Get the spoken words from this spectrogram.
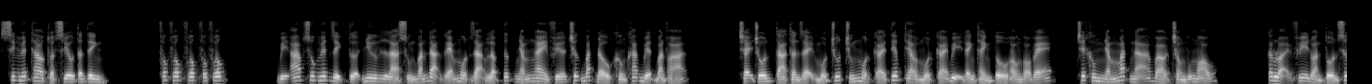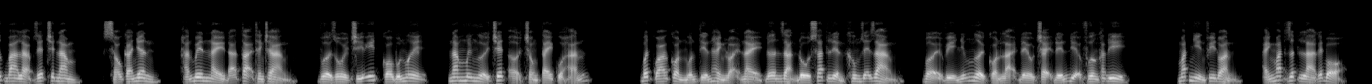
Xích huyết thao thuật siêu tân tinh. Phốc phốc phốc phốc phốc. Bị áp xúc huyết dịch tựa như là súng bắn đạn ghém một dạng lập tức nhắm ngay phía trước bắt đầu không khác biệt bắn phá chạy trốn tà thần dậy một chút chúng một cái tiếp theo một cái bị đánh thành tổ hong vỏ vẽ, chết không nhắm mắt ngã vào trong vũng máu. Các loại phi đoàn tốn sức ba lạp giết chết năm, sáu cá nhân, hắn bên này đã tại thanh tràng, vừa rồi chí ít có bốn mươi, năm mươi người chết ở trong tay của hắn. Bất quá còn muốn tiến hành loại này đơn giản đồ sắt liền không dễ dàng, bởi vì những người còn lại đều chạy đến địa phương khác đi. Mắt nhìn phi đoàn, ánh mắt rất là ghét bỏ,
